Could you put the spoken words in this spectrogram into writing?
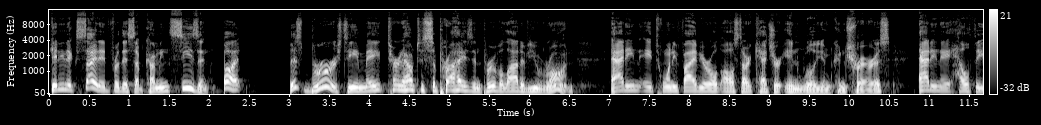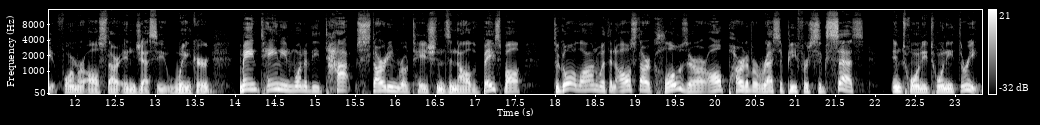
getting excited for this upcoming season. But this Brewers team may turn out to surprise and prove a lot of you wrong. Adding a 25 year old All Star catcher in William Contreras, adding a healthy former All Star in Jesse Winker, maintaining one of the top starting rotations in all of baseball to go along with an All Star closer are all part of a recipe for success in 2023.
